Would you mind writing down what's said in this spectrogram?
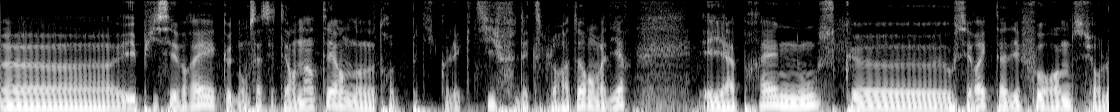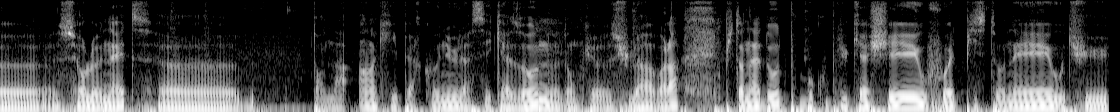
Euh, et puis c'est vrai que donc ça c'était en interne dans notre petit collectif d'explorateurs on va dire et après nous ce que c'est vrai que tu as des forums sur le sur le net euh, t'en as un qui est hyper connu, là, c'est Kazone, donc euh, celui-là, voilà. Puis t'en as d'autres beaucoup plus cachés, où faut être pistonné, où tu.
